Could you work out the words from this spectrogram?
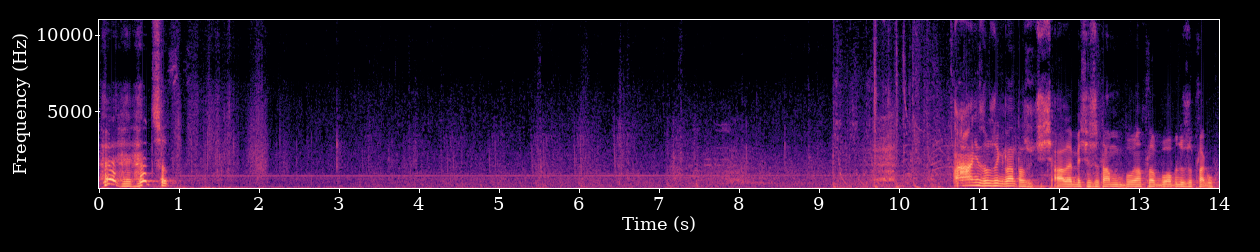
Hehe, headshot. A, nie zdążyłem granata rzucić, ale myślę, że tam na tle byłoby dużo plagów.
